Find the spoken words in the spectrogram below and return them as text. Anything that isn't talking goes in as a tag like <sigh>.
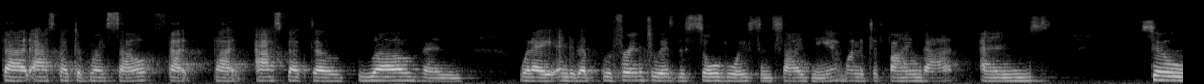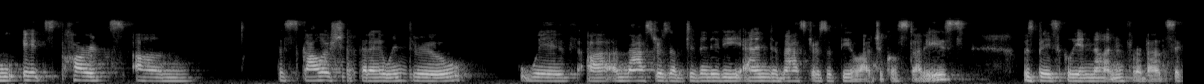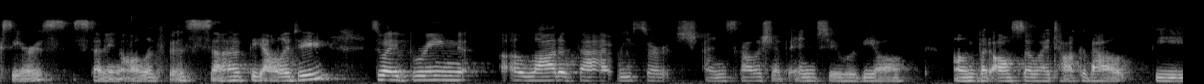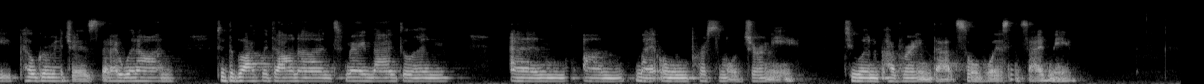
that aspect of myself, that that aspect of love and what I ended up referring to as the soul voice inside me. I wanted to find that. And so it's part um, the scholarship that I went through with uh, a master's of divinity and a master's of theological studies was basically a nun for about six years studying all of this uh, theology. So i bring a lot of that research and scholarship into reveal um, but also i talk about the pilgrimages that I went on to the Black Madonna and to Mary Magdalene and um, my own personal journey to uncovering that soul voice inside me.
